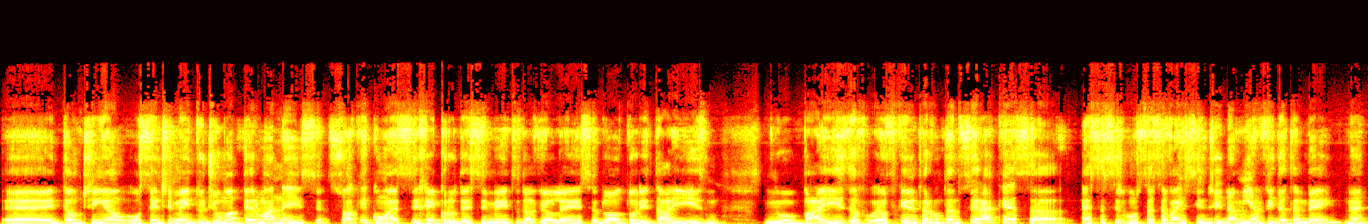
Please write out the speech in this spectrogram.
é, então tinha o sentimento de uma permanência. Só que com esse recrudescimento da violência, do autoritarismo no país, eu, eu fiquei me perguntando: será que essa, essa circunstância vai incidir na minha vida também, né?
